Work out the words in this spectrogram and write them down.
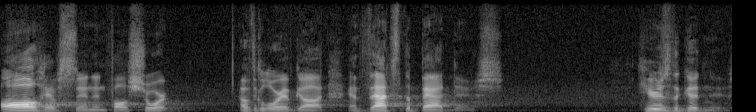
All have sinned and fall short of the glory of God. And that's the bad news. Here's the good news.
